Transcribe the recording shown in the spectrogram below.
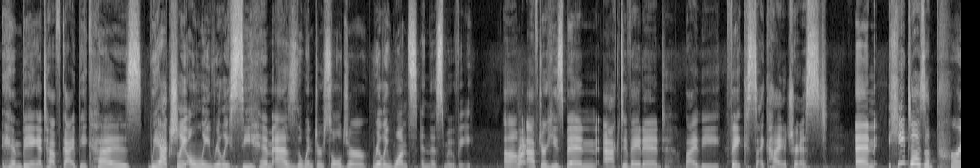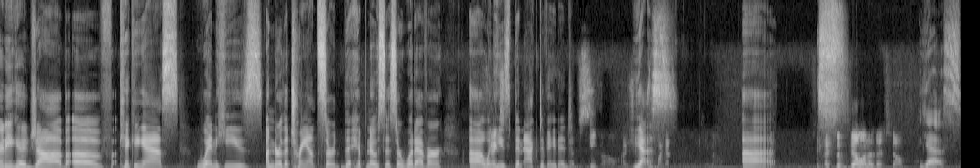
him being a tough guy because we actually only really see him as the Winter Soldier really once in this movie. Um, Right. After he's been activated by the fake psychiatrist. And he does a pretty good job of kicking ass when he's under the trance or the hypnosis or whatever uh, when he's been activated. That's Zemo. I should Yes. point out. Zemo. Uh, That's the villain of this film. Yes.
